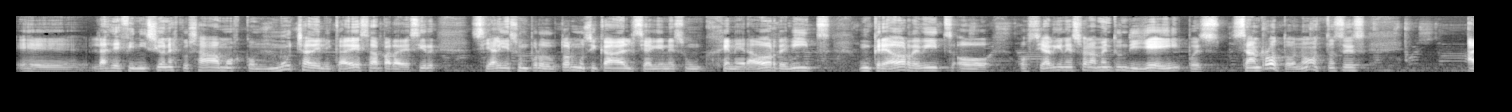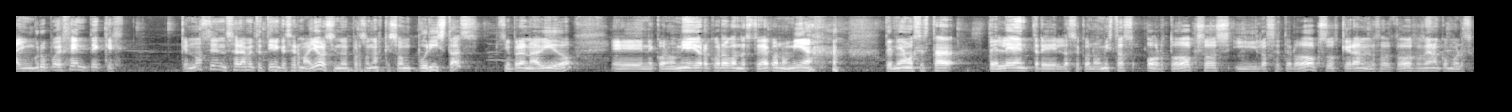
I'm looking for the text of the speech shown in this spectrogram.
eh, las definiciones que usábamos con mucha delicadeza para decir si alguien es un productor musical, si alguien es un generador de beats, un creador de beats o, o si alguien es solamente un DJ, pues se han roto, ¿no? Entonces hay un grupo de gente que, que no necesariamente tiene que ser mayor, sino de personas que son puristas, siempre han habido. Eh, en economía, yo recuerdo cuando estudié economía, teníamos esta pelea entre los economistas ortodoxos y los heterodoxos, que eran los ortodoxos, eran como los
